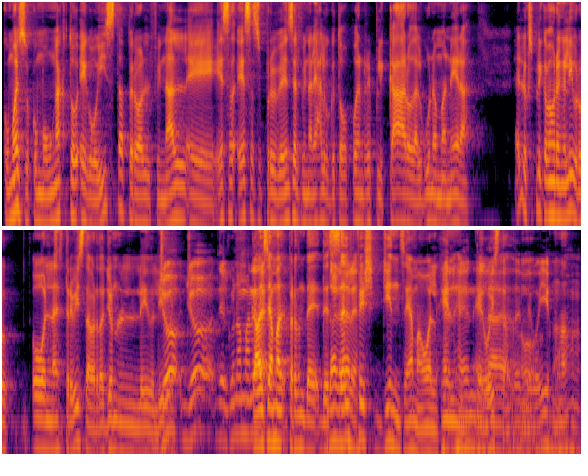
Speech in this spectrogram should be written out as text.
como eso, como un acto egoísta, pero al final eh, esa, esa supervivencia al final es algo que todos pueden replicar o de alguna manera. Él lo explica mejor en el libro o en la entrevista, ¿verdad? Yo no he leído el libro. Yo, yo, de alguna manera... Cabal se llama, perdón, de, de Dale, dale. Selfish Gene se llama, o el gen, el gen de la- egoísta. del o- egoísmo. ajá. ajá.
